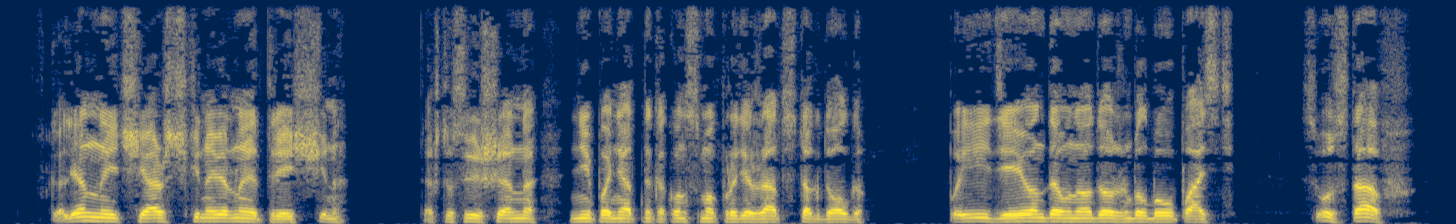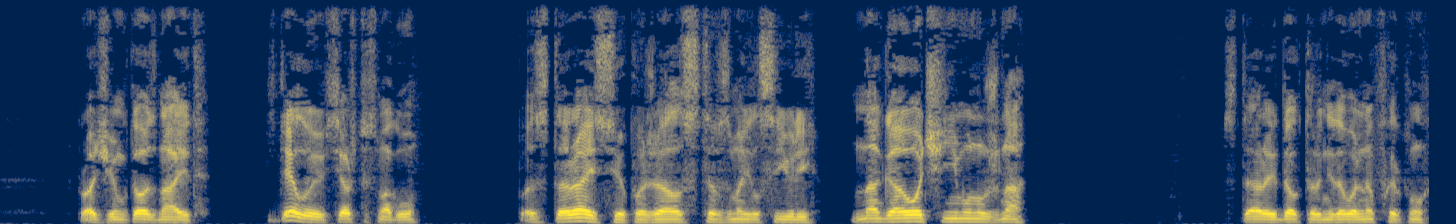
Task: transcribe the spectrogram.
— В коленной чашечке, наверное, трещина, так что совершенно непонятно, как он смог продержаться так долго. По идее, он давно должен был бы упасть. Сустав. Впрочем, кто знает. Сделаю все, что смогу. — Постарайся, пожалуйста, — взмолился Юлий. — Нога очень ему нужна. Старый доктор недовольно фыркнул.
